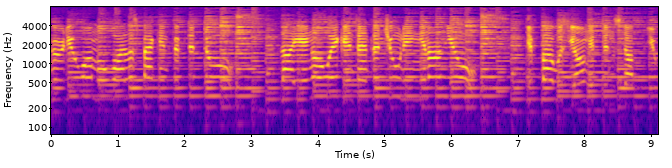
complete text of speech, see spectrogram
heard you on the wireless back in 52. Lying awake intently tuning in on you. If I was young, it didn't stop you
